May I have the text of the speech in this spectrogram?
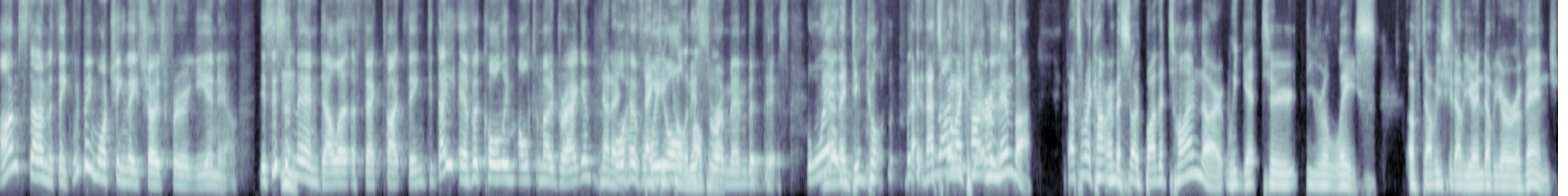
I'm starting to think we've been watching these shows for a year now. Is this a Hmm. Mandela effect type thing? Did they ever call him Ultimo Dragon? No, no, or have we all call him Ultimo. misremembered this? When? No, they did call. That, that's what I can't remember. That's what I can't remember. So by the time though we get to the release of WCW NWO Revenge,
